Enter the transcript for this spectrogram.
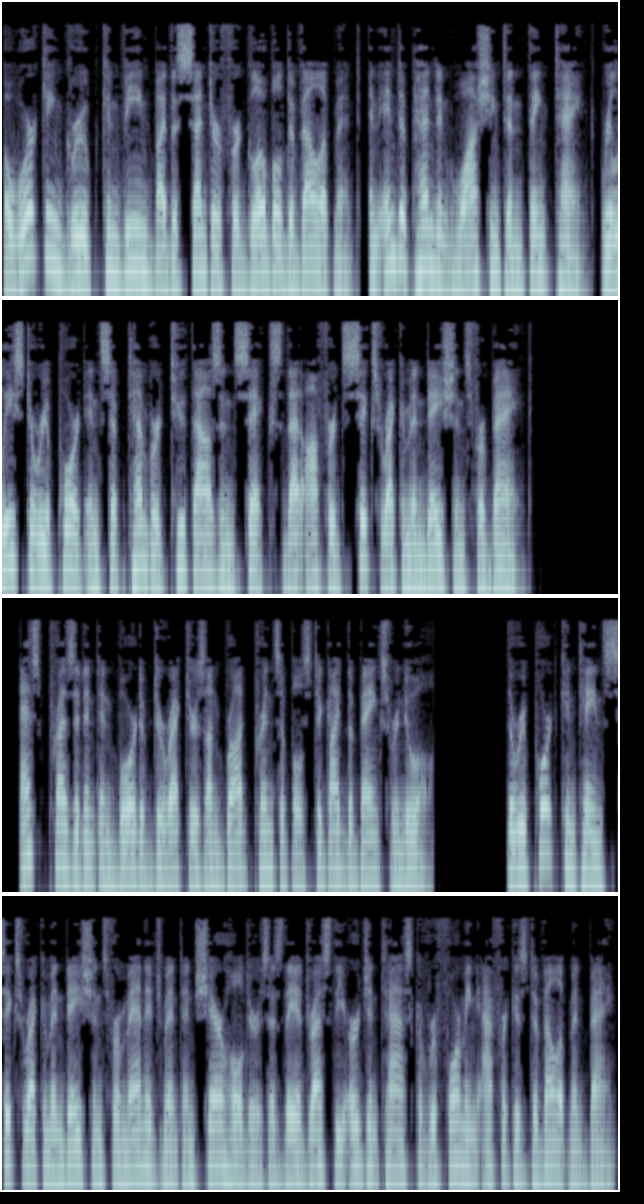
A working group convened by the Center for Global Development, an independent Washington think tank, released a report in September 2006 that offered six recommendations for Bank's president and board of directors on broad principles to guide the bank's renewal. The report contains six recommendations for management and shareholders as they address the urgent task of reforming Africa's development bank.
